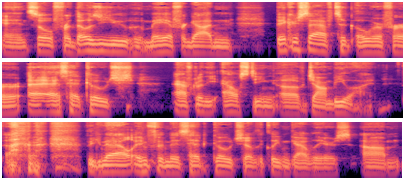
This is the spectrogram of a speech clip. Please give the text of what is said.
And so, for those of you who may have forgotten, Bickerstaff took over for as head coach after the ousting of John Beilein, the now infamous head coach of the Cleveland Cavaliers. Um,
